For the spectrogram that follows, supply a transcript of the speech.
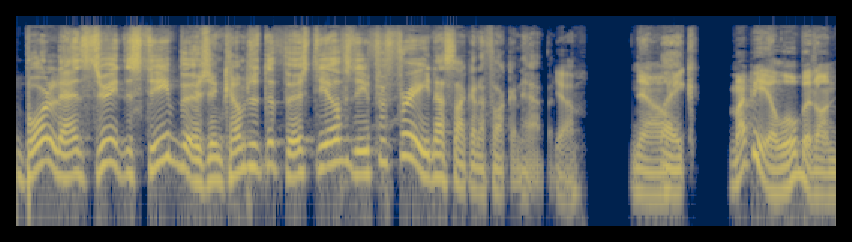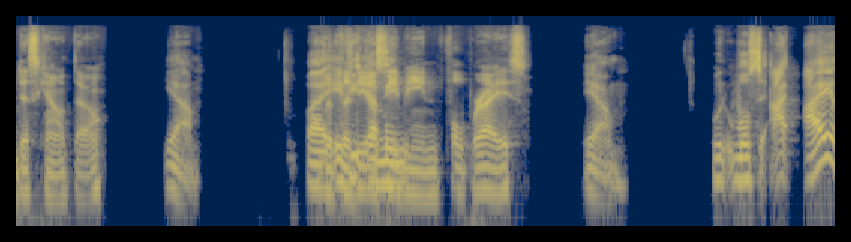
Borderlands 3, the Steam version comes with the first DLC for free. That's not going to fucking happen. Yeah. No, Like, might be a little bit on discount though, yeah. But with if the you, DLC I mean, being full price. Yeah, We- we'll see. I, I,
